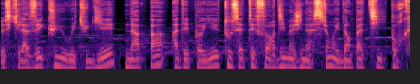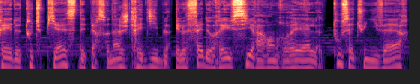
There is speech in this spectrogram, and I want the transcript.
de ce qu'il a vécu ou étudié, n'a pas à déployer tout cet effort d'imagination et d'empathie pour créer de toutes pièces des personnages crédibles. Et le fait de réussir à rendre réel tout cet univers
